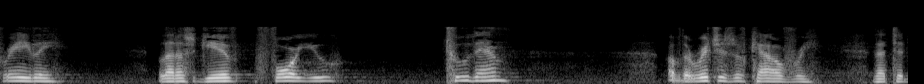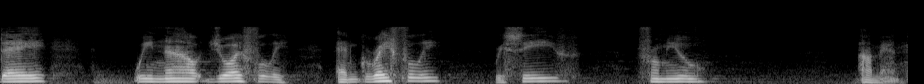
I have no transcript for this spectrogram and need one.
freely, let us give for you to them of the riches of Calvary that today we now joyfully and gratefully receive from you. Amen.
